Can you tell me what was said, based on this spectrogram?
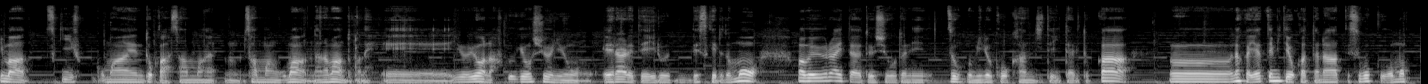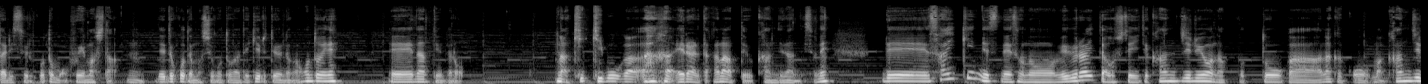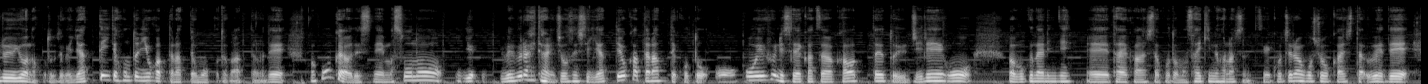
今、月5万円とか3万、うん、3万、5万、7万とかね、えー、いうような副業収入を得られているんですけれども、まあ、ウェブライターという仕事にすごく魅力を感じていたりとか、うーん、なんかやってみてよかったなってすごく思ったりすることも増えました。うん。で、どこでも仕事ができるというのが本当にね、えー、なんて言うんだろう。まあ、希望が 得られたかなっていう感じなんですよね。で、最近ですね、その、ウェブライターをしていて感じるようなことが、なんかこう、まあ、感じるようなことというか、やっていて本当に良かったなって思うことがあったので、まあ、今回はですね、まあ、その、ウェブライターに挑戦してやって良かったなってことを、こういうふうに生活が変わったよという事例を、まあ、僕なりにね、えー、体感したこと、まあ、最近の話なんですけね。こちらをご紹介した上で、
